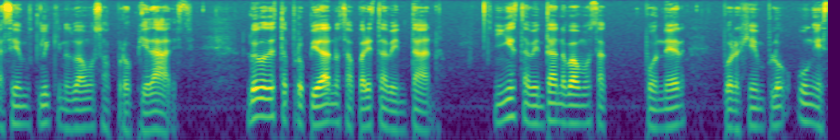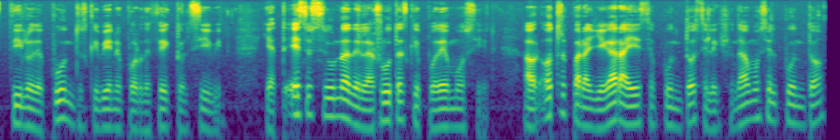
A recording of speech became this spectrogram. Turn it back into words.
hacemos clic y nos vamos a propiedades. Luego de esta propiedad nos aparece esta ventana. Y en esta ventana vamos a poner por ejemplo un estilo de puntos que viene por defecto el civil. Ya esto es una de las rutas que podemos ir. Ahora otro para llegar a ese punto seleccionamos el punto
